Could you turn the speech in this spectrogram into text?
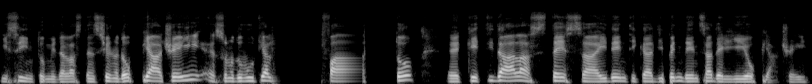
i sintomi dell'astensione da oppiacei eh, sono dovuti al fatto eh, che ti dà la stessa identica dipendenza degli oppiacei.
